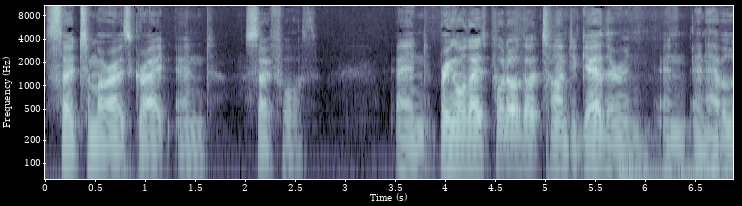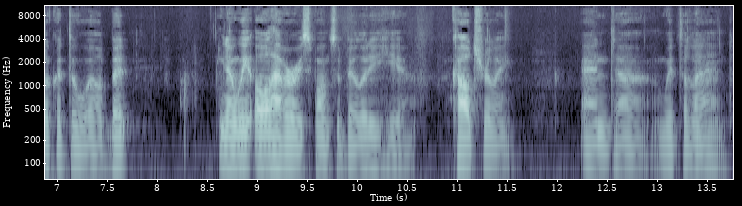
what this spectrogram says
so tomorrow's great, and so forth, and bring all those put all that time together and and and have a look at the world. But you know, we all have a responsibility here, culturally, and uh, with the land.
